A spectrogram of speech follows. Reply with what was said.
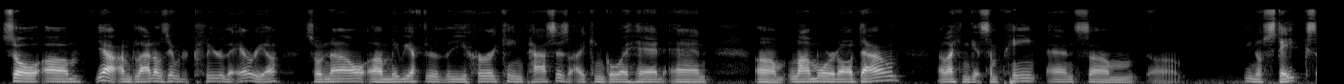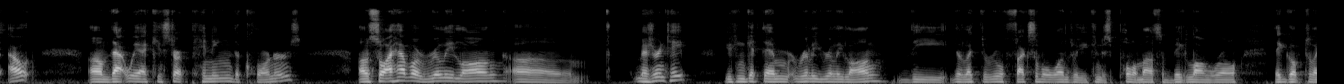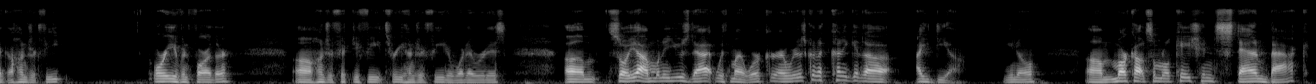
So um, yeah, I'm glad I was able to clear the area. So now, um, maybe after the hurricane passes, I can go ahead and um, lawnmower it all down, and I can get some paint and some, um, you know, stakes out. Um, that way, I can start pinning the corners. Um, so I have a really long um, measuring tape. You can get them really, really long. The they're like the real flexible ones where you can just pull them out. It's a big long roll. They go up to like hundred feet, or even farther, uh, 150 feet, 300 feet, or whatever it is. Um, so yeah, I'm going to use that with my worker, and we're just going to kind of get a idea, you know, um, mark out some location, stand back,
